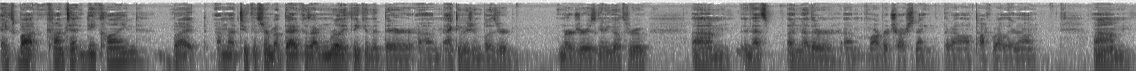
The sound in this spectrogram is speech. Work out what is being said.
Xbox content declined, but I'm not too concerned about that because I'm really thinking that their um, Activision Blizzard merger is going to go through, um, and that's another um, arbitrage thing that I'll, talk about later on. Um,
